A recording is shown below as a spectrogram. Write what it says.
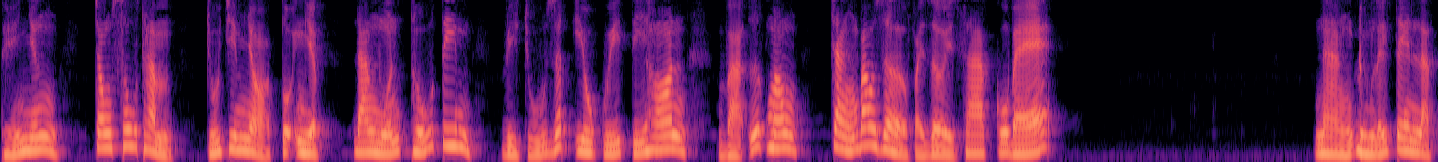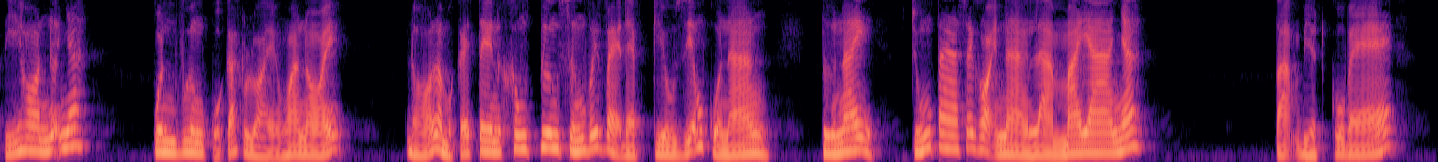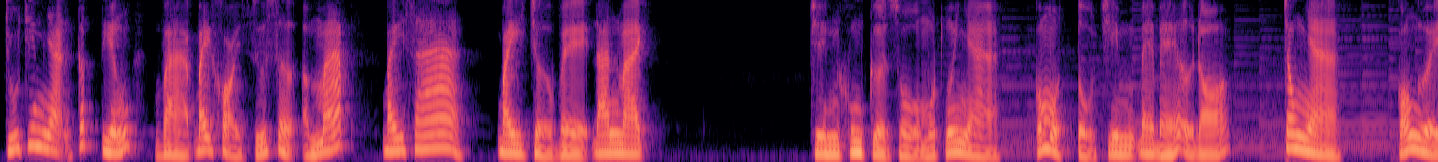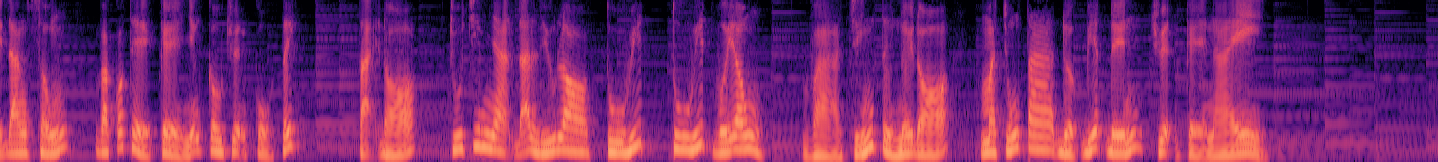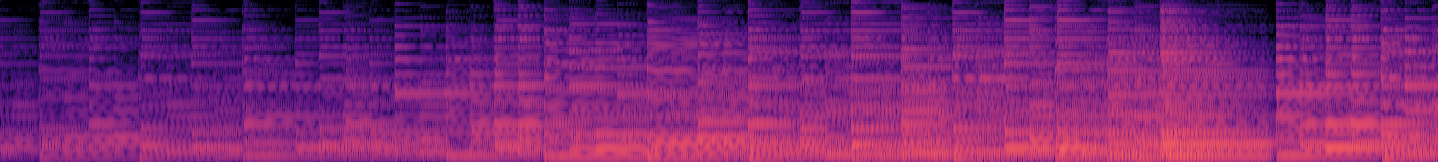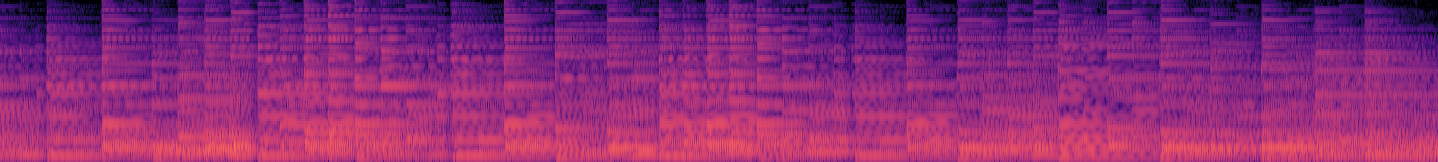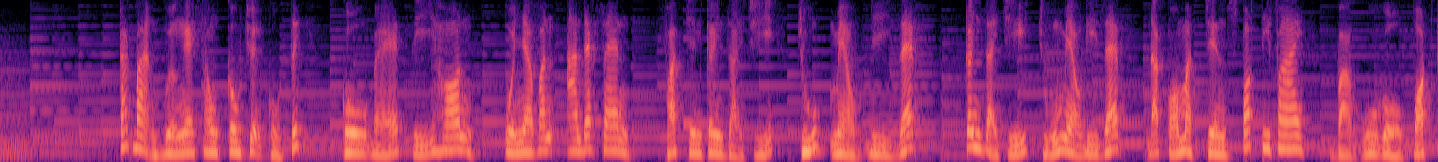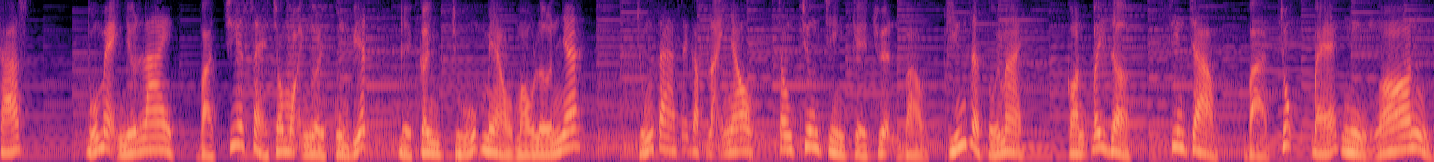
Thế nhưng, trong sâu thẳm, chú chim nhỏ tội nghiệp đang muốn thấu tim vì chú rất yêu quý tí hon và ước mong chẳng bao giờ phải rời xa cô bé. Nàng đừng lấy tên là tí hon nữa nhé. Quân vương của các loài hoa nói. Đó là một cái tên không tương xứng với vẻ đẹp kiều diễm của nàng. Từ nay, chúng ta sẽ gọi nàng là Maya nhé. Tạm biệt cô bé, chú chim nhạn cất tiếng và bay khỏi xứ sở ấm áp, bay xa, bay trở về Đan Mạch. Trên khung cửa sổ một ngôi nhà có một tổ chim bé bé ở đó. Trong nhà có người đang sống và có thể kể những câu chuyện cổ tích. Tại đó, chú chim nhạn đã líu lo tu huýt tu huýt với ông và chính từ nơi đó mà chúng ta được biết đến chuyện kể này. Các bạn vừa nghe xong câu chuyện cổ tích Cô bé tí hon của nhà văn Andersen phát trên kênh giải trí Chú Mèo Đi Dép. Kênh giải trí Chú Mèo Đi Dép đã có mặt trên Spotify và Google Podcast. Bố mẹ nhớ like và chia sẻ cho mọi người cùng biết để kênh Chú Mèo Màu Lớn nhé. Chúng ta sẽ gặp lại nhau trong chương trình kể chuyện vào 9 giờ tối mai. Còn bây giờ, xin chào và chúc bé ngủ ngon.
